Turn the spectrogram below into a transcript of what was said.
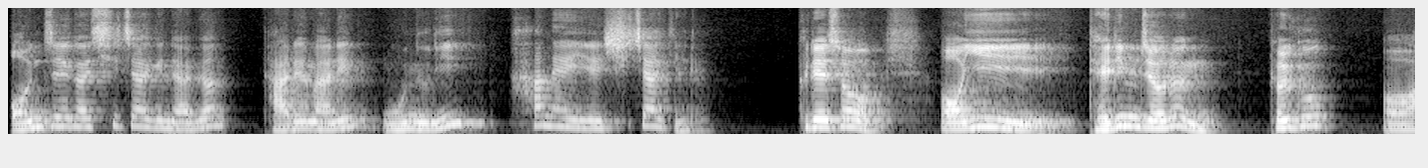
언제가 시작이냐면 다름 아닌 오늘이 한 해의 시작이에요. 그래서 어, 이 대림절은 결국 어,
